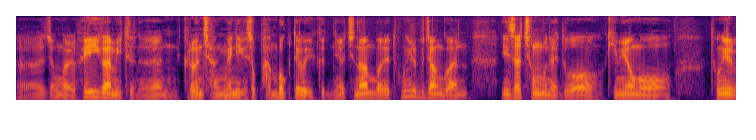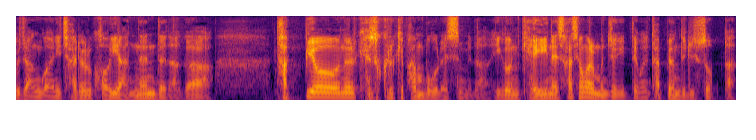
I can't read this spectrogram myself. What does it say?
어, 정말 회의감이 드는 그런 장면이 계속 반복되고 있거든요. 지난번에 통일부 장관 인사청문회도 김영호 통일부 장관이 자료를 거의 안 낸 데다가 답변을 계속 그렇게 반복을 했습니다. 이건 개인의 사생활 문제이기 때문에 답변 드릴 수 없다.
